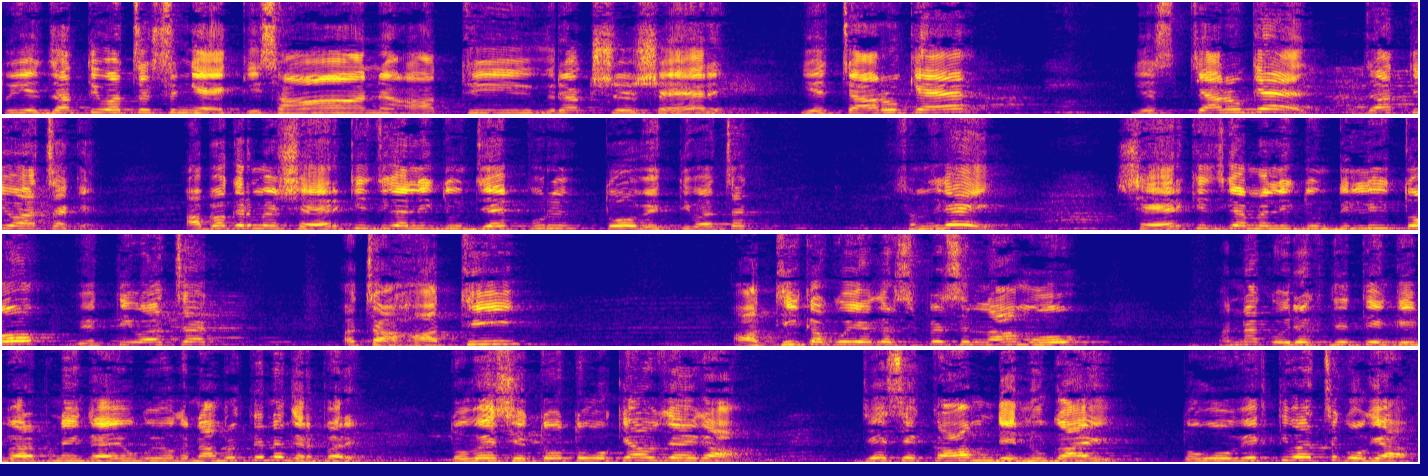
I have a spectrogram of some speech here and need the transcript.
तो ये जातिवाचक संज्ञा है, किसान, हाथी, वृक्ष, शहर। ये चारों क्या है? ये चारों क्या है? जातिवाचक है। अब अगर मैं शहर की जगह लिख दूँ, जयपुर तो व्यक्तिवाचक। समझ गए? शहर की जगह मैं लिख दूँ? दिल्ली तो व्यक्तिवाचक। अच्छा हाथी हाथी का कोई अगर स्पेशल नाम हो, है ना, कोई रख देते हैं, कई बार अपने गायों को नाम रखते हैं ना घर पर तो वैसे तो तो वो क्या हो जाएगा? जैसे काम देनु गाय तो वो व्यक्तिवाचक हो गया,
